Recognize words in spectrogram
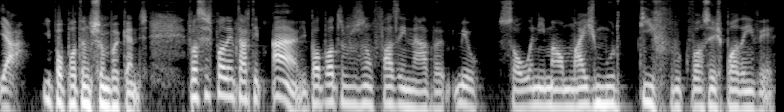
yeah, hipopótamos são bacanas. Vocês podem estar tipo, ah, hipopótamos não fazem nada. Meu, só o animal mais mortífero que vocês podem ver.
